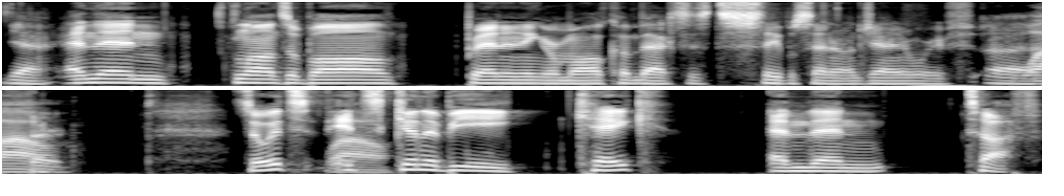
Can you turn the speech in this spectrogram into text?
Yeah, and then Lonzo Ball, Brandon Ingram all come back to Staples Center on January uh, Wow. 3rd. So it's it's gonna be cake and then tough.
